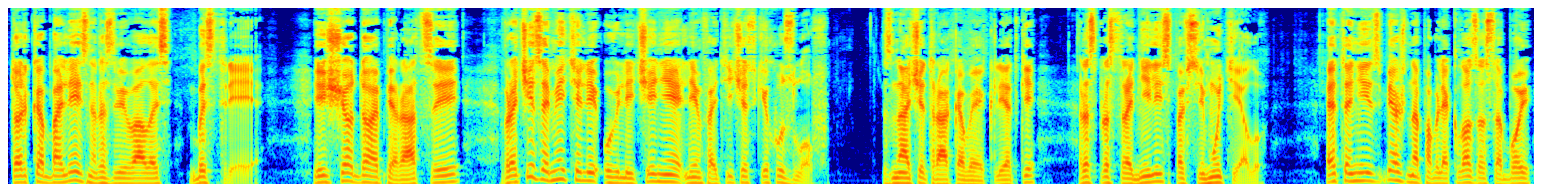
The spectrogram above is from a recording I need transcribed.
только болезнь развивалась быстрее. Еще до операции врачи заметили увеличение лимфатических узлов. Значит, раковые клетки распространились по всему телу. Это неизбежно повлекло за собой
